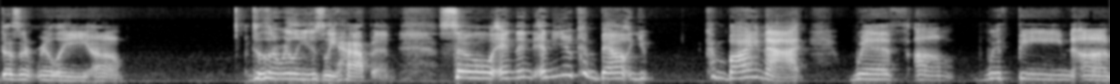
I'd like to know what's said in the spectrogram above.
doesn't really um doesn't really usually happen. So and then and you combine you combine that with um with being uh,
